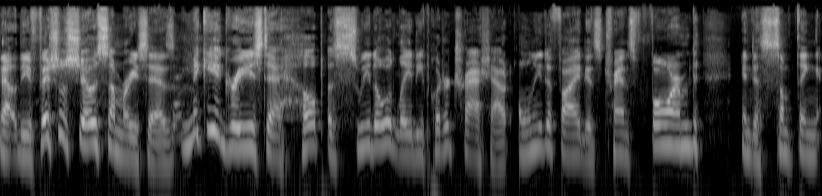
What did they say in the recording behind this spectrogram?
Now, the official show summary says Mickey agrees to help a sweet old lady put her trash out, only to find it's transformed into something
